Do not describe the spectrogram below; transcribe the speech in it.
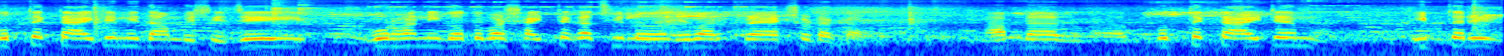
প্রত্যেকটা আইটেমই দাম বেশি। যেই বোরহানি গতবার ষাট টাকা ছিল, এবার প্রায় একশো টাকা। আপনার প্রত্যেকটা আইটেম ইফতারির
